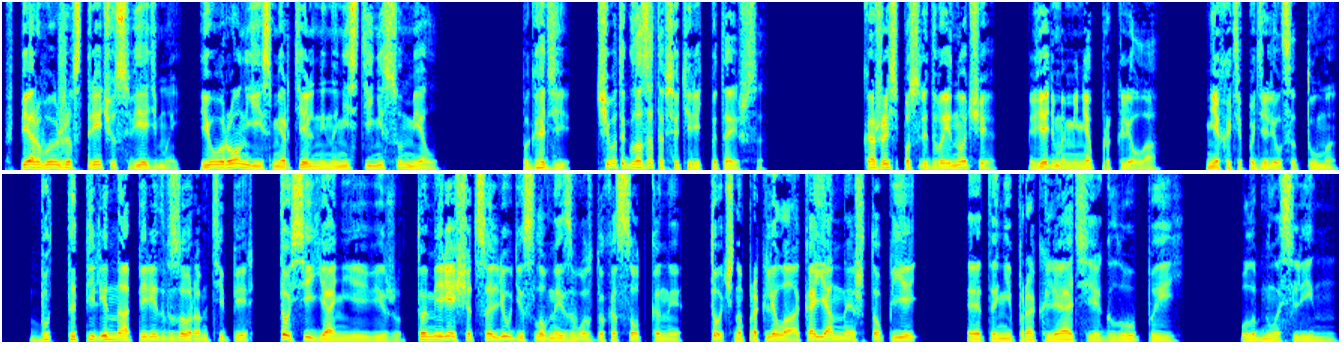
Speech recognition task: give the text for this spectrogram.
в первую же встречу с ведьмой, и урон ей смертельный нанести не сумел. Погоди, чего ты глаза-то все тереть пытаешься? Кажись, после двоеночия ведьма меня прокляла. Нехотя поделился Тума. Будто пелена перед взором теперь. То сияние вижу, то мерещатся люди, словно из воздуха сотканные. Точно прокляла окаянная, чтоб ей... Это не проклятие, глупый, — улыбнулась Лин.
